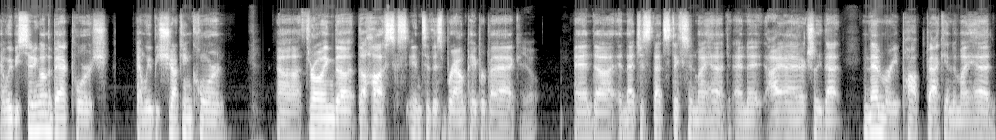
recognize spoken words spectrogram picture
And we'd be sitting on the back porch and we'd be shucking corn, uh, throwing the, the husks into this brown paper bag. Yep. And, uh, and that just, that sticks in my head. And it, I, I actually, that memory popped back into my head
